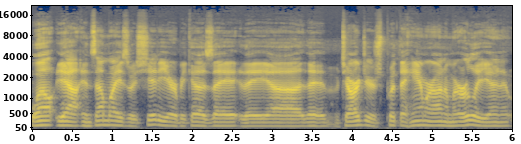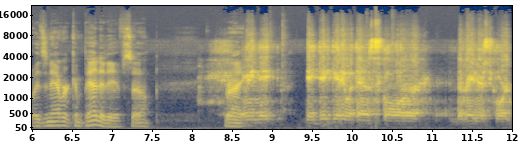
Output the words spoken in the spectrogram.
Well, yeah, in some ways it was shittier because they they uh, the Chargers put the hammer on them early and it was never competitive. So, I right, mean, they, they did get it within a score. The Raiders scored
